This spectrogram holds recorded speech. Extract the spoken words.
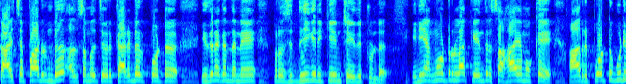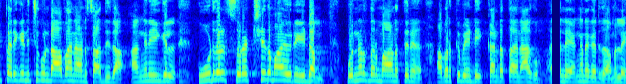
കാഴ്ചപ്പാടുണ്ട്. അത് സംബന്ധിച്ച ഒരു കരട് റിപ്പോർട്ട് ഇതിനകം തന്നെ പ്രസിദ്ധീകരിക്കുകയും ചെയ്തിട്ടുണ്ട്. ഇനി അങ്ങോട്ടുള്ള കേന്ദ്ര സഹായമൊക്കെ ആ റിപ്പോർട്ട് കൂടി പരിഗണിച്ചുകൊണ്ടാവാനാണ് സാധ്യത. അങ്ങനെയെങ്കിൽ കൂടുതൽ സുരക്ഷിതമായ ഒരു ഇടം പുനർനിർമ്മാണത്തിന് അവർക്ക് വേണ്ടി കണ്ടെത്താനാകും. അല്ലേ? അങ്ങനെ കരുതാം അല്ലേ?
